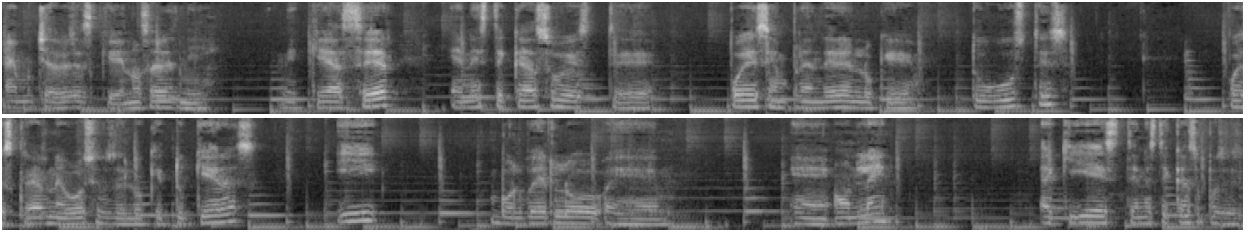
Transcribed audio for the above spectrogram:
hay muchas veces que no sabes ni, ni qué hacer. En este caso este puedes emprender en lo que tú gustes. Puedes crear negocios de lo que tú quieras y volverlo eh, eh, online. Aquí este en este caso pues es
